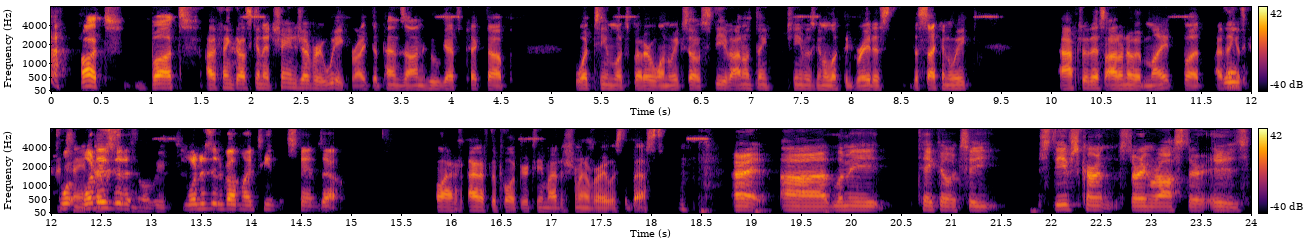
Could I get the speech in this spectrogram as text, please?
but but I think that's gonna change every week, right? Depends on who gets picked up, what team looks better one week. So Steve, I don't think team is gonna look the greatest the second week. After this, I don't know. It might, but I think well, it's gonna change. What is it? Week. What is it about my team that stands out? Well, I'd have to pull up your team. I just remember it was the best. All right. Uh, let me take a look. See, Steve's current starting roster is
